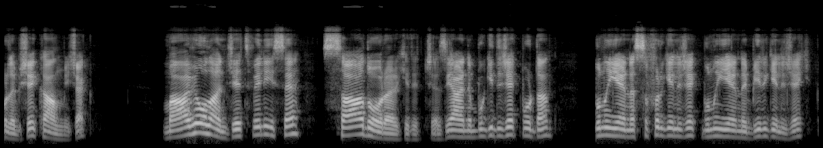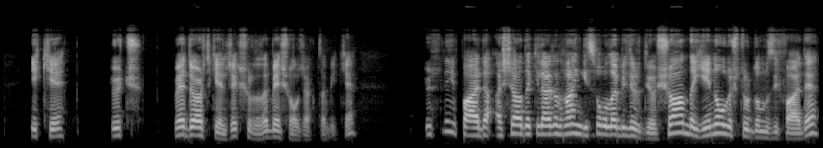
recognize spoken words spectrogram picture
Burada bir şey kalmayacak. Mavi olan cetveli ise sağa doğru hareket edeceğiz. Yani bu gidecek buradan. Bunun yerine 0 gelecek. Bunun yerine 1 gelecek. 2, 3 ve 4 gelecek. Şurada da 5 olacak tabii ki. Üslü ifade aşağıdakilerden hangisi olabilir diyor. Şu anda yeni oluşturduğumuz ifade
